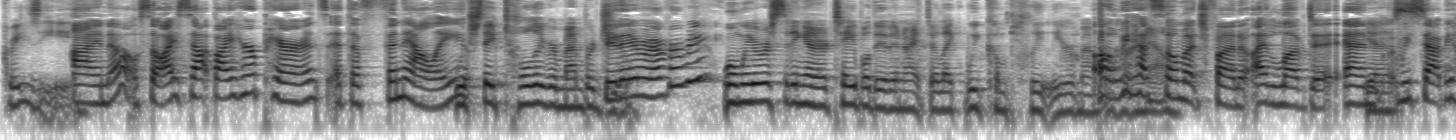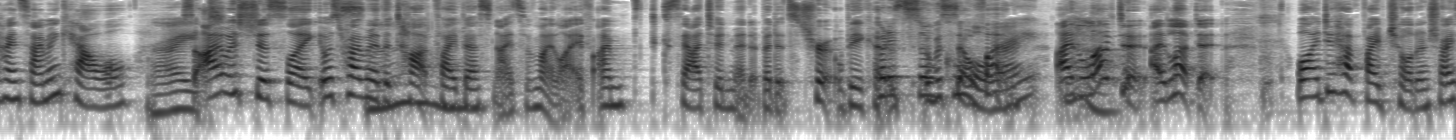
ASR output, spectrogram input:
crazy. I know. So I sat by her parents at the finale. Which they totally remembered you. Do they remember me? when we were sitting at our table the other night, they're like, "We completely remember." Oh, we her had now." so much fun. I loved it. And Yes. we sat behind Simon Cowell. Right. So I was just like, it was probably one of the top five best nights of my life. I'm sad to admit it, but it's true because But it's so it was so fun. right? I Yeah. loved it. I loved it. Well, I do have five children, so I,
